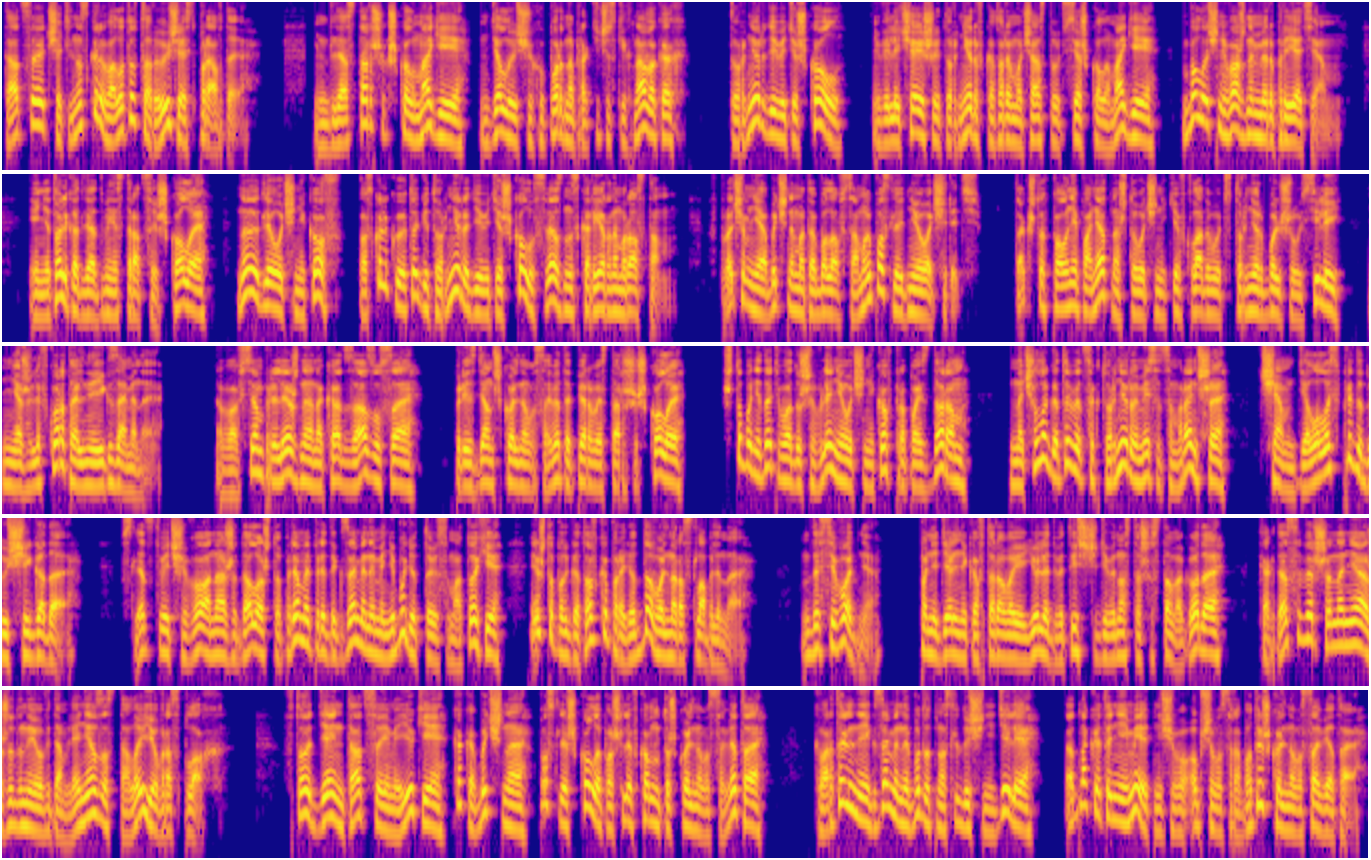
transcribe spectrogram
Тация тщательно скрывал эту вторую часть правды. Для старших школ магии, делающих упор на практических навыках, турнир девяти школ, величайший турнир, в котором участвуют все школы магии, был очень важным мероприятием. И не только для администрации школы, но и для учеников, поскольку итоги турнира девяти школ связаны с карьерным ростом. Впрочем, необычным это было в самую последнюю очередь. Так что вполне понятно, что ученики вкладывают в турнир больше усилий, нежели в квартальные экзамены. Во всем прилежная Накадза Азуса, президент школьного совета первой старшей школы, чтобы не дать воодушевления учеников пропасть даром, начала готовиться к турниру месяцем раньше, чем делалось в предыдущие года. Вследствие чего она ожидала, что прямо перед экзаменами не будет той суматохи и что подготовка пройдет довольно расслабленно. До сегодня, понедельника 2 июля 2096 года, когда совершенно неожиданное уведомление застало её врасплох. В тот день Тацу и Миюки, как обычно, после школы пошли в комнату школьного совета. Квартальные экзамены будут на следующей неделе, однако это не имеет ничего общего с работой школьного совета.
